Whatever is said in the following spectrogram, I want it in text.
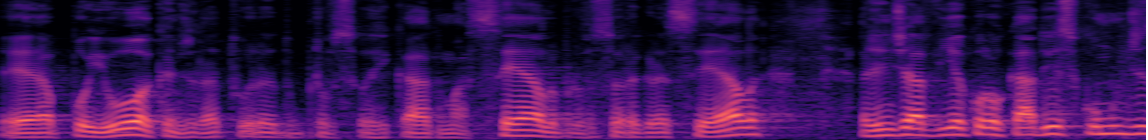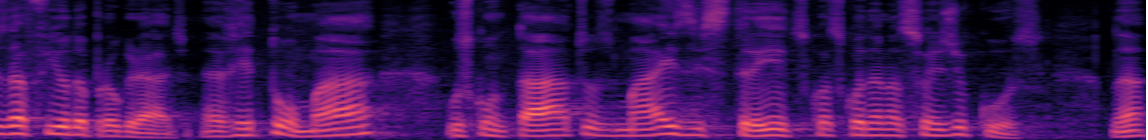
é, apoiou a candidatura do professor Ricardo Marcelo, professora Graciela, a gente já havia colocado isso como um desafio da Prograde, né, retomar os contatos mais estreitos com as coordenações de curso. Né,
